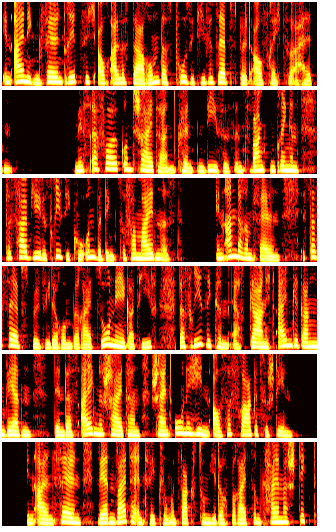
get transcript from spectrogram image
In einigen Fällen dreht sich auch alles darum, das positive Selbstbild aufrechtzuerhalten. Misserfolg und Scheitern könnten dieses ins Wanken bringen, weshalb jedes Risiko unbedingt zu vermeiden ist. In anderen Fällen ist das Selbstbild wiederum bereits so negativ, dass Risiken erst gar nicht eingegangen werden, denn das eigene Scheitern scheint ohnehin außer Frage zu stehen. In allen Fällen werden Weiterentwicklung und Wachstum jedoch bereits im Keim erstickt,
